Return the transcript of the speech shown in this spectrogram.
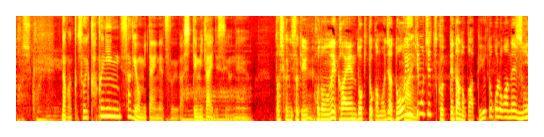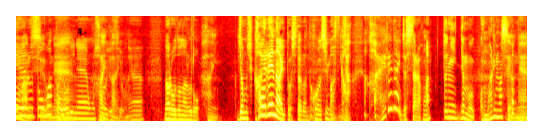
確かに。だからそういう確認作業みたいなやつがしてみたいですよね。確かに先ほどのね、火炎土器とかも、じゃあどういう気持ちで作ってたのかっていうところがね、見えるとまたよりね、面白いですよね。はいなるほど、なるほど。はい。じゃあもし帰れないとしたらどうしますか、帰れないとしたら本当にでも困りますよね。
